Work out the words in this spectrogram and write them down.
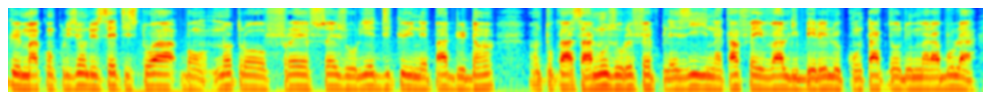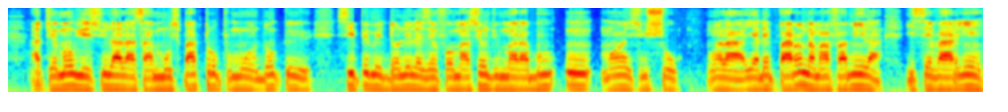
Que ma conclusion de cette histoire, bon, notre frère Serge Aurier dit qu'il n'est pas dedans. En tout cas, ça nous aurait fait plaisir. Il n'a qu'à faire, il va libérer le contact de Marabout là. Actuellement où je suis là, là, ça mousse pas trop pour moi. Donc, euh, s'il peut me donner les informations du Marabout, hum, moi, je suis chaud. Voilà, il y a des parents dans ma famille là, ils savent rien.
